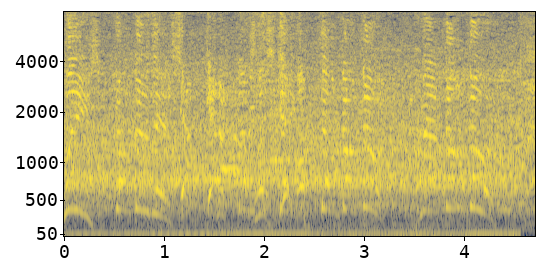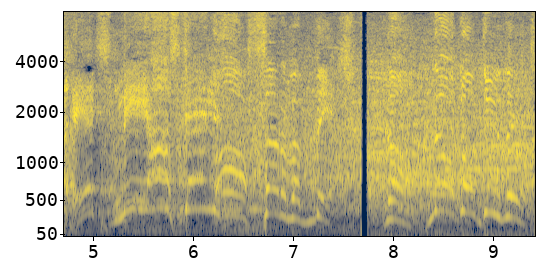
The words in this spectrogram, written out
Please, don't do this. Get up. Let's get up. Don't, don't do it. Man, don't do it. It's me, Austin. Oh, son of a bitch. No, no, don't do this.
